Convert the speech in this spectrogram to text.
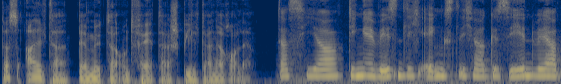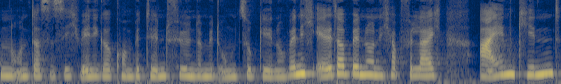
das Alter der Mütter und Väter spielt eine Rolle dass hier Dinge wesentlich ängstlicher gesehen werden und dass sie sich weniger kompetent fühlen, damit umzugehen. Und wenn ich älter bin und ich habe vielleicht ein Kind,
